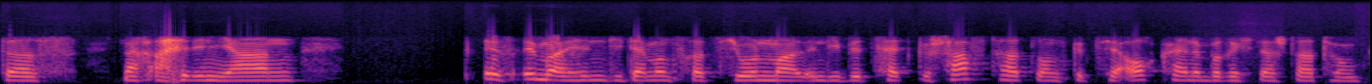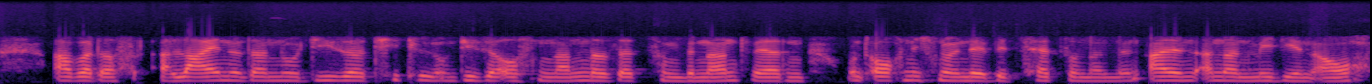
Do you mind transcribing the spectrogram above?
dass nach all den Jahren es immerhin die Demonstration mal in die BZ geschafft hat, sonst gibt es ja auch keine Berichterstattung, aber dass alleine dann nur dieser Titel und diese Auseinandersetzung benannt werden und auch nicht nur in der BZ, sondern in allen anderen Medien auch.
